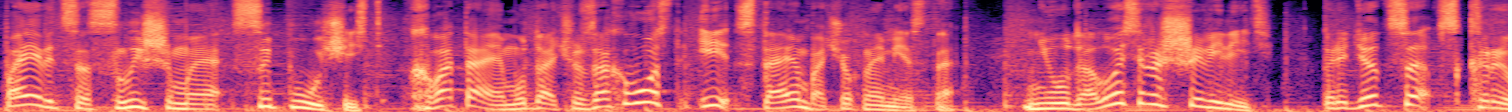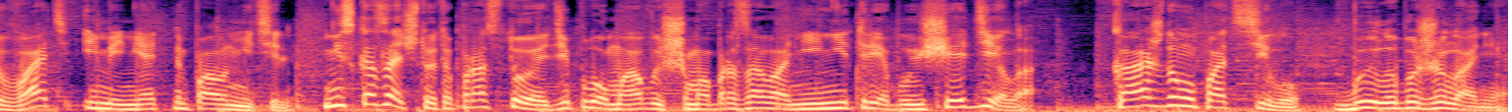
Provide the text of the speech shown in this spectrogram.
появится слышимая сыпучесть. Хватаем удачу за хвост и ставим бачок на место. Не удалось расшевелить? Придется вскрывать и менять наполнитель. Не сказать, что это простое диплома о высшем образовании не требующее дело. Каждому под силу было бы желание.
